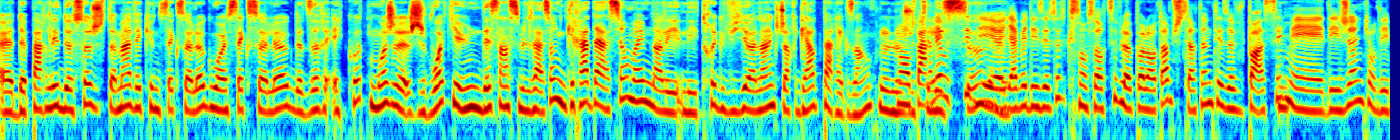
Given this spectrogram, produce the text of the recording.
euh, de parler de ça justement avec une sexologue ou un sexologue, de dire, écoute, moi, je, je vois qu'il y a eu une désensibilisation, une gradation même dans les, les trucs violents que je regarde, par exemple. Là, on parlait aussi, des- là, il y avait des études qui sont sorties il y a pas longtemps, puis je suis certaine que tu les as vues passer, Mm. mais des jeunes qui ont des,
